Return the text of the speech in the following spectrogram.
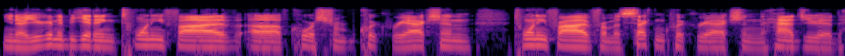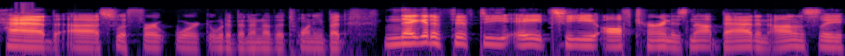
you know, you're going to be getting 25, uh, of course, from quick reaction, 25 from a second quick reaction. Had you had had uh, swift footwork, it would have been another 20. But negative 50 AT off turn is not bad. And honestly,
